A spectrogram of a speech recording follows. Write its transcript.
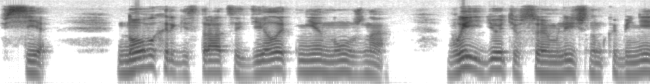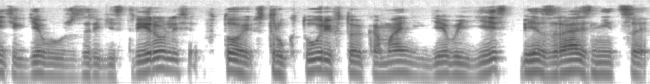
все. Новых регистраций делать не нужно. Вы идете в своем личном кабинете, где вы уже зарегистрировались, в той структуре, в той команде, где вы есть, без разницы.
